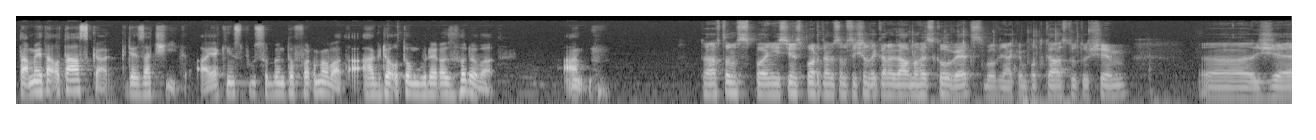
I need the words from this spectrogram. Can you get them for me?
tam je ta otázka, kde začít a jakým způsobem to formovat a, a kdo o tom bude rozhodovat. A... To já v tom spojení s tím sportem jsem slyšel teďka nedávno hezkou věc, byl v nějakém podcastu tuším, eh, že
